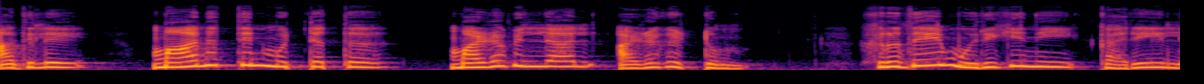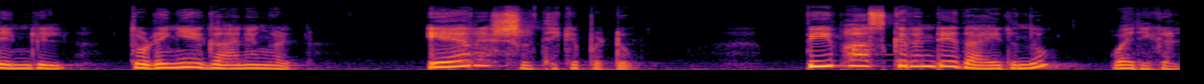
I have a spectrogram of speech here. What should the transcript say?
അതിലെ മാനത്തിൻ മുറ്റത്ത് മഴവില്ലാൽ അഴകെട്ടും ഹൃദയം ഉരുകി നീ കരയില്ലെങ്കിൽ തുടങ്ങിയ ഗാനങ്ങൾ ഏറെ ശ്രദ്ധിക്കപ്പെട്ടു. പി ഭാസ്കരന്റേതായിരുന്നു വരികൾ.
